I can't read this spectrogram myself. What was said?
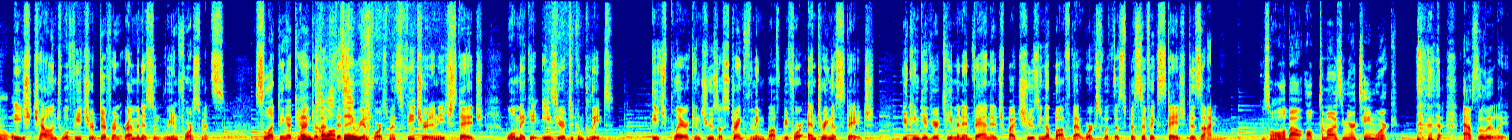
Oh. Each challenge will feature different reminiscent reinforcements. Selecting a character that fits thing. the reinforcements featured in each stage will make it easier to complete. Each player can choose a strengthening buff before entering a stage. You can give your team an advantage by choosing a buff that works with the specific stage design. It's all about optimizing your teamwork. Absolutely.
